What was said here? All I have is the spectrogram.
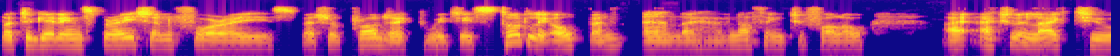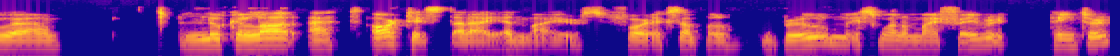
But to get inspiration for a special project, which is totally open and I have nothing to follow, I actually like to um, look a lot at artists that I admire. For example, Brom is one of my favorite painter,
